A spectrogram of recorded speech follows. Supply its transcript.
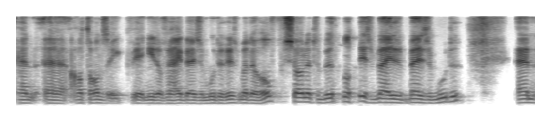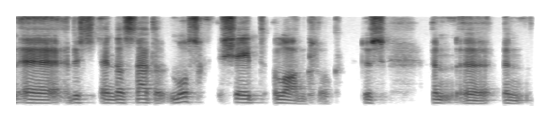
En uh, althans, ik weet niet of hij bij zijn moeder is, maar de hoofdpersoon uit de bundel is bij, bij zijn moeder. En, uh, dus, en dan staat er mosque-shaped alarm clock. Dus een, uh, een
